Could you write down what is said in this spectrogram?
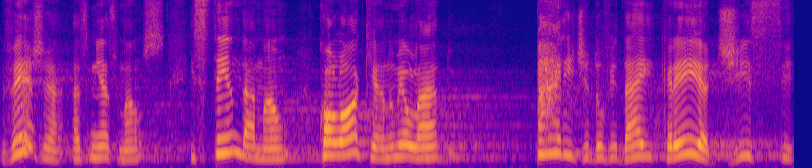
veja as minhas mãos, estenda a mão, coloque-a no meu lado. Pare de duvidar e creia, disse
